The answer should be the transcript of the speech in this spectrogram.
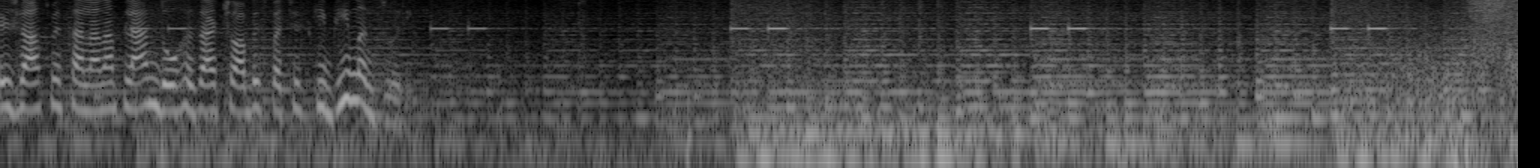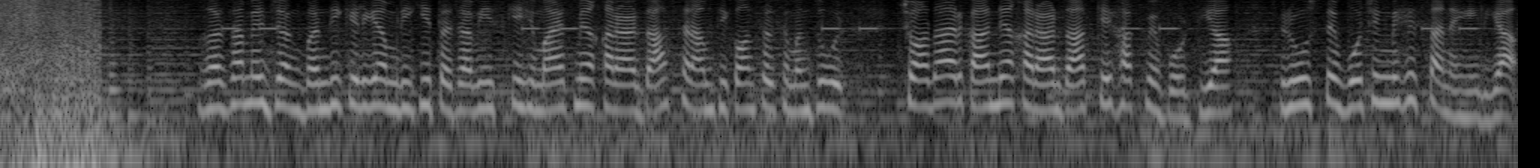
इजलास में सालाना प्लान दो हज़ार चौबीस पच्चीस की भी मंजूरी। गजा में जंगबंदी के लिए अमरीकी तजावीज़ की हिमायत में करारदाद सलामती कौंसिल से मंजूर। चौदह अरकान ने करारदाद के हक में वोट दिया। रूस ने वोटिंग में हिस्सा नहीं लिया।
